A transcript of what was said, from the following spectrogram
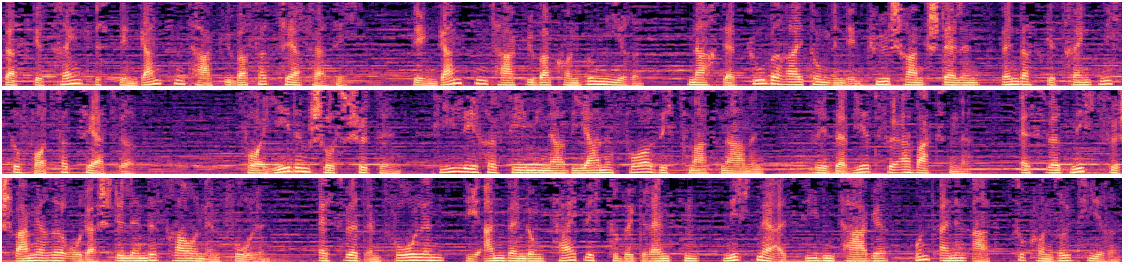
Das Getränk ist den ganzen Tag über verzehrfertig. Den ganzen Tag über konsumieren. Nach der Zubereitung in den Kühlschrank stellen, wenn das Getränk nicht sofort verzehrt wird. Vor jedem Schuss schütteln. Pileche Feminabiane Vorsichtsmaßnahmen, reserviert für Erwachsene. Es wird nicht für schwangere oder stillende Frauen empfohlen. Es wird empfohlen, die Anwendung zeitlich zu begrenzen, nicht mehr als sieben Tage, und einen Arzt zu konsultieren.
